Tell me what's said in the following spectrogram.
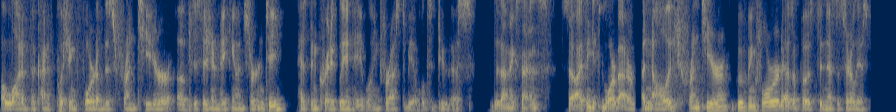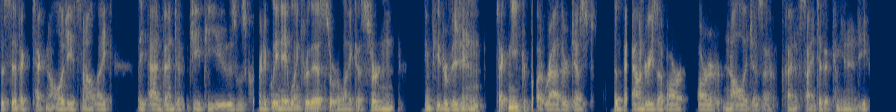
a lot of the kind of pushing forward of this frontier of decision making uncertainty has been critically enabling for us to be able to do this. Does that make sense? So I think it's more about a, a, knowledge frontier moving forward as opposed to necessarily a specific technology. It's not like the advent of GPUs was critically enabling for this or like a certain computer vision technique, but rather just the boundaries of our our knowledge as a kind of scientific community.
